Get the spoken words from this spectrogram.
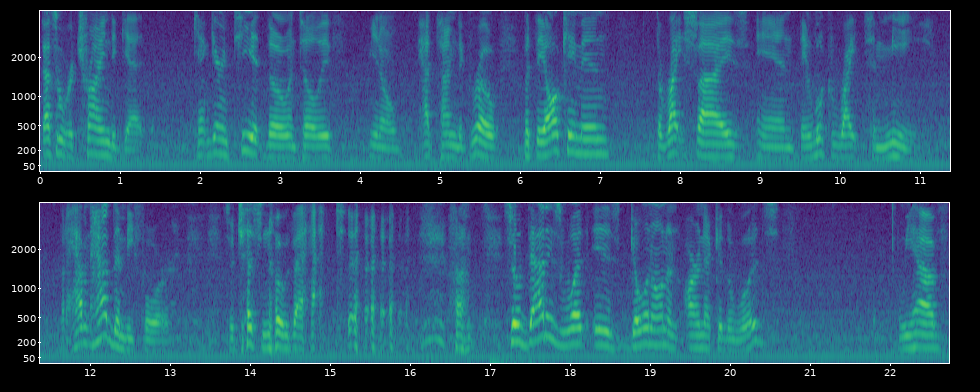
that's what we're trying to get. Can't guarantee it though until they've you know had time to grow, but they all came in the right size and they look right to me but I haven't had them before. So just know that. um, so that is what is going on in our neck of the woods. We have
